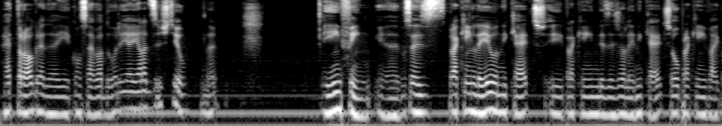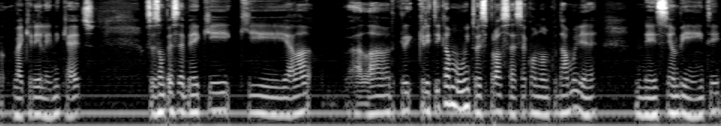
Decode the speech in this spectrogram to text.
retrógrada e conservadora e aí ela desistiu, né? E enfim, é, vocês, para quem leu Niket e para quem deseja ler Niket ou para quem vai, vai querer ler Niket, vocês vão perceber que, que ela, ela critica muito esse processo econômico da mulher nesse ambiente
